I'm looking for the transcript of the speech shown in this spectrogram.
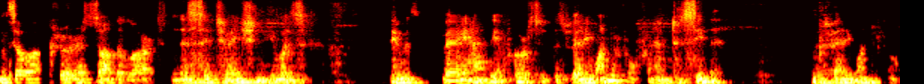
And so Akrura saw the Lord in this situation. He was, he was very happy. Of course, it was very wonderful for him to see this. It was very wonderful.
